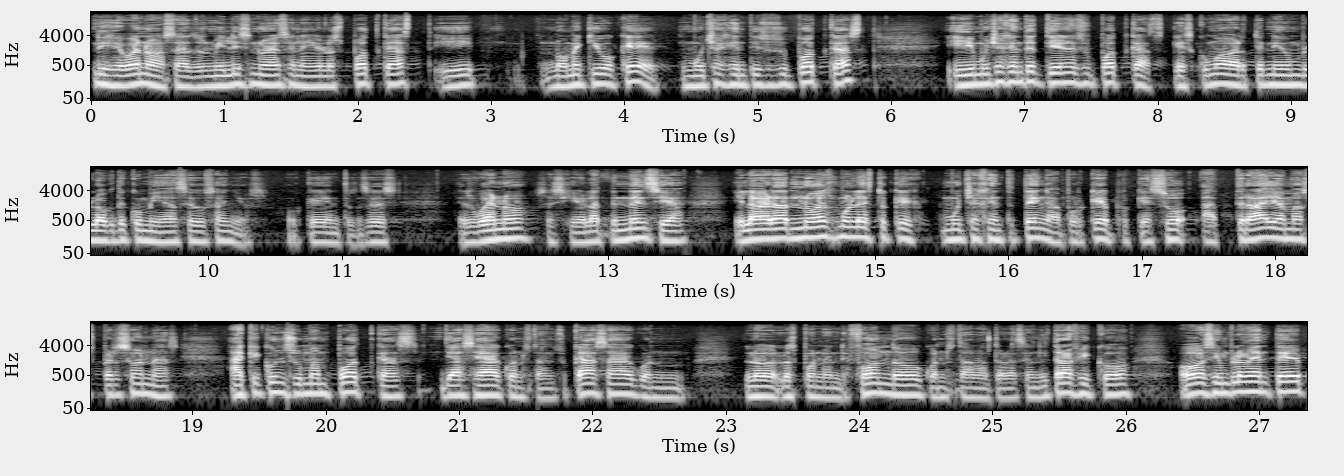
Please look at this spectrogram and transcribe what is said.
dije, bueno, o sea, 2019 es el año de los podcasts y no me equivoqué. Mucha gente hizo su podcast y mucha gente tiene su podcast, que es como haber tenido un blog de comida hace dos años. Ok, entonces es bueno, se siguió la tendencia y la verdad no es molesto que mucha gente tenga. ¿Por qué? Porque eso atrae a más personas a que consuman podcasts, ya sea cuando están en su casa, cuando los ponen de fondo, cuando están atorados en el tráfico o simplemente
